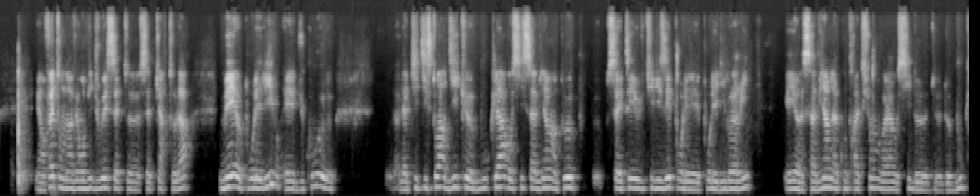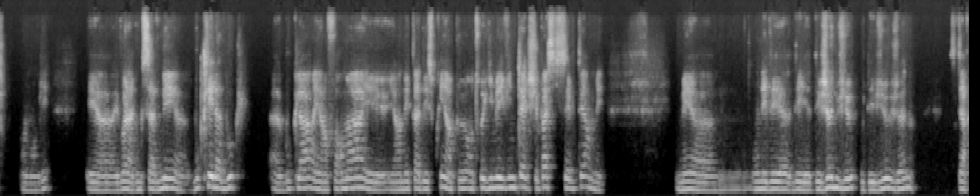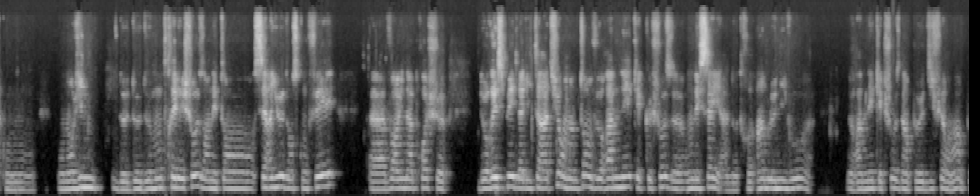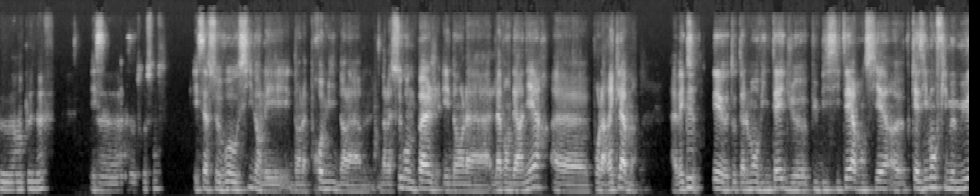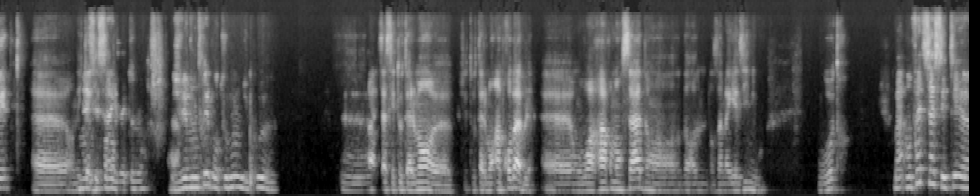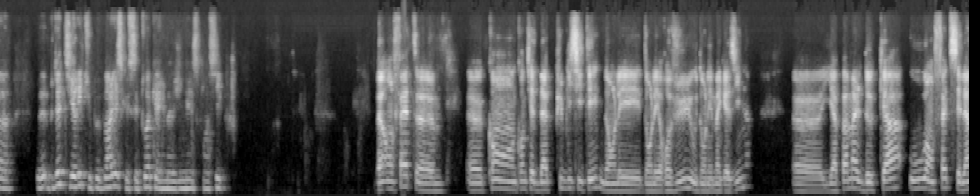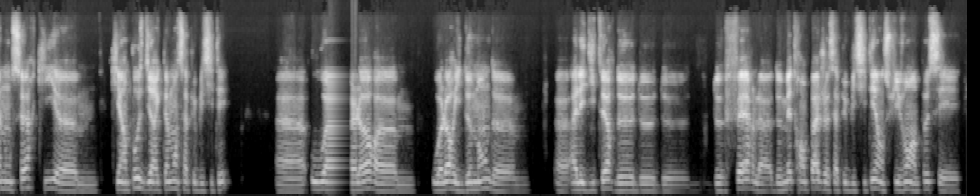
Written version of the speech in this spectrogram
Et en fait, on avait envie de jouer cette, carte-là, mais pour les livres. Et du coup, euh, la petite histoire dit que Bouclard aussi, ça vient un peu, ça a été utilisé pour les librairies, et ça vient de la contraction voilà, aussi de, de, book en anglais. Et, et, voilà, donc ça venait boucler la boucle euh, bouclard et un format et, un état d'esprit un peu entre guillemets vintage. Je ne sais pas si c'est le terme, mais, mais euh, on est des, jeunes vieux ou des vieux jeunes. C'est-à-dire qu'on a envie de, montrer les choses en étant sérieux dans ce qu'on fait, euh, avoir une approche de respect de la littérature. En même temps, on veut ramener quelque chose, on essaye à notre humble niveau de ramener quelque chose d'un peu différent, un peu, un peu neuf, à notre sens et ça se voit aussi dans, les, dans, la, première, dans, la, dans la seconde page et dans l'avant-dernière euh, pour la réclame, avec ce mm. côté euh, totalement vintage, euh, publicitaire, ancien, quasiment film muet. c'est ça, exactement. Je vais montrer pour tout le monde, du coup. ça, c'est totalement, totalement improbable. on voit rarement ça dans, dans, dans un magazine ou, ou autre. Bah, en fait, ça, c'était. Peut-être Thierry, tu peux parler, est-ce que c'est toi qui as imaginé ce principe? Ben, En fait, euh, euh, quand, quand, il y a de la publicité dans les, dans les revues ou dans les magazines, euh, il y a pas mal de cas où en fait c'est l'annonceur qui, qui impose directement sa publicité ou, alors, ou alors il demande à l'éditeur de, de, de, faire de mettre en page sa publicité en suivant un peu ses,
